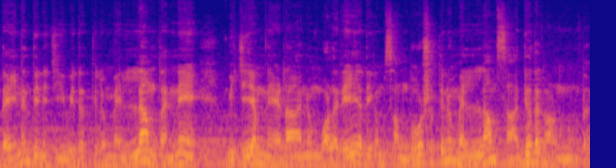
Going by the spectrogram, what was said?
ദൈനംദിന ജീവിതത്തിലും എല്ലാം തന്നെ വിജയം നേടാനും വളരെയധികം സന്തോഷത്തിനും എല്ലാം സാധ്യത കാണുന്നുണ്ട്.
